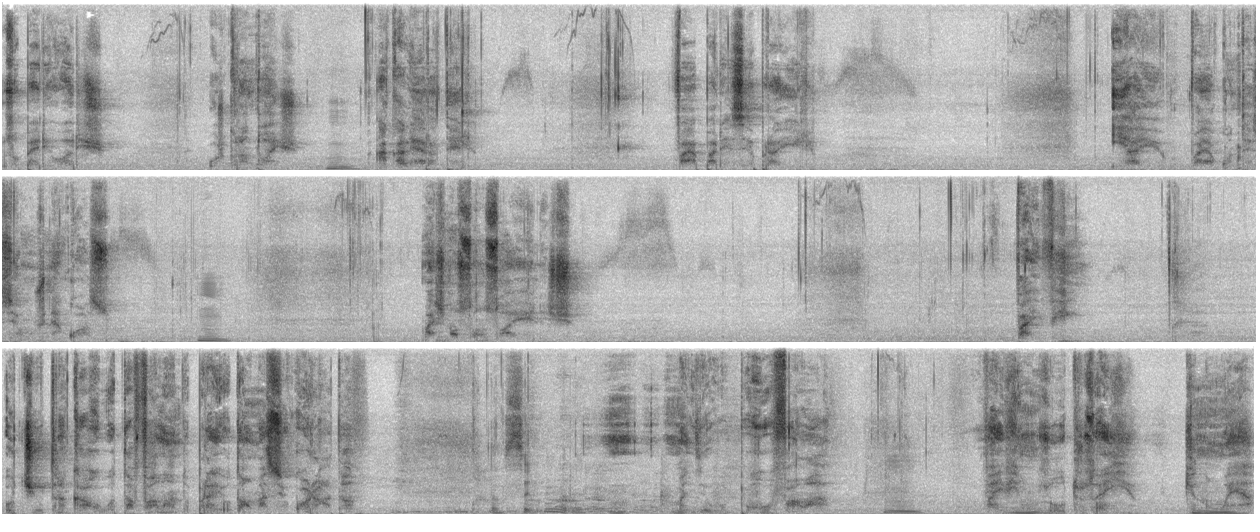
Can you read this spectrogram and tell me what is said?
superiores. Os grandões. A galera dele. Vai aparecer pra ele. Vai acontecer uns negócios. Mas não são só eles. Vai vir. O tio Tranca-Rua tá falando pra eu dar uma segurada. Então segura. Mas eu vou falar. Vai vir uns outros aí. Que não é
